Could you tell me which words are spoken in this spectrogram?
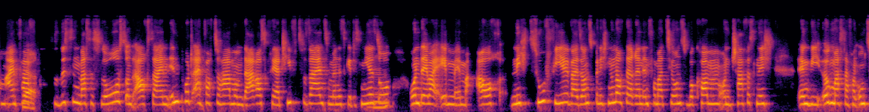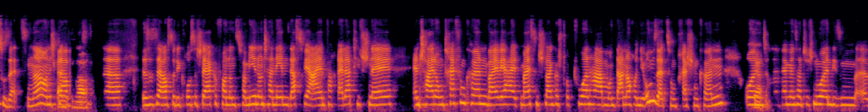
um einfach ja zu wissen, was ist los und auch seinen Input einfach zu haben, um daraus kreativ zu sein. Zumindest geht es mir mhm. so. Und aber eben, eben auch nicht zu viel, weil sonst bin ich nur noch darin, Informationen zu bekommen und schaffe es nicht, irgendwie irgendwas davon umzusetzen. Ne? Und ich glaube, genau. das, äh, das ist ja auch so die große Stärke von uns Familienunternehmen, dass wir einfach relativ schnell Entscheidungen treffen können, weil wir halt meistens schlanke Strukturen haben und dann auch in die Umsetzung preschen können. Und ja. wenn wir uns natürlich nur in diesem äh,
